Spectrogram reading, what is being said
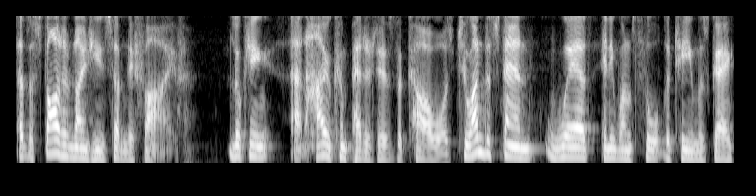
at the start of 1975, looking at how competitive the car was, to understand where anyone thought the team was going,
